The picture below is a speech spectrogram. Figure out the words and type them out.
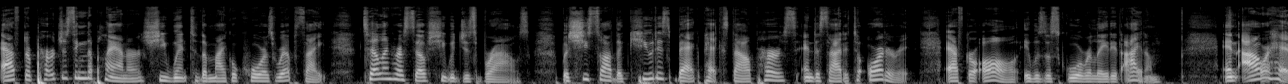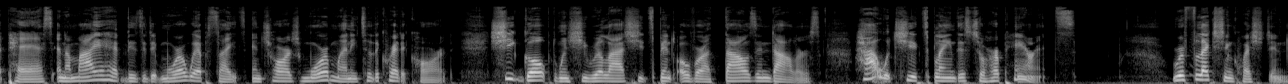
After purchasing the planner, she went to the Michael Kors website, telling herself she would just browse. But she saw the cutest backpack style purse and decided to order it. After all, it was a school related item. An hour had passed, and Amaya had visited more websites and charged more money to the credit card. She gulped when she realized she'd spent over a thousand dollars. How would she explain this to her parents? Reflection question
